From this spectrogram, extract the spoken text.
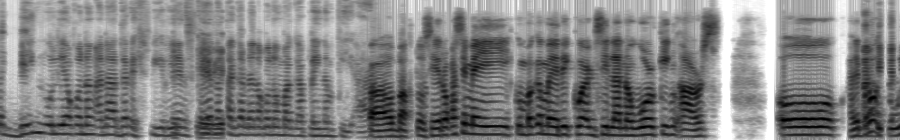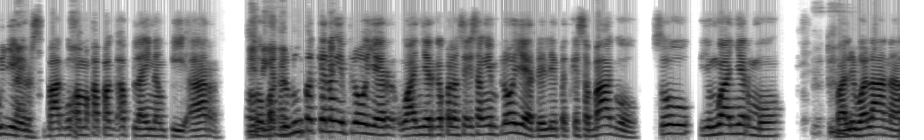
nag-gain uli ako ng another experience. Kaya Experience. natagalan ako nung mag-apply ng PR. Oo, back to zero. Kasi may, kumbaga may required sila na working hours o halimbawa two years bago ka makapag-apply ng PR. So Bibigyan pag ka- lumipat ka ng employer, one year ka pa lang sa isang employer, lilipat ka sa bago. So yung one year mo, baliwala na,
